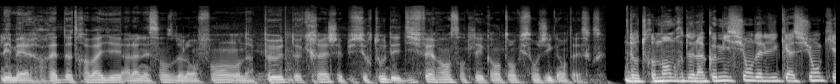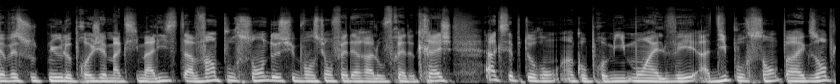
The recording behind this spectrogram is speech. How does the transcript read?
les mères arrêtent de travailler à la naissance de l'enfant. On a peu de crèches et puis surtout des différences entre les cantons qui sont gigantesques. D'autres membres de la commission de l'éducation qui avaient soutenu le projet maximaliste à 20% de subventions fédérales aux frais de crèche accepteront un compromis moins élevé à 10% par exemple,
